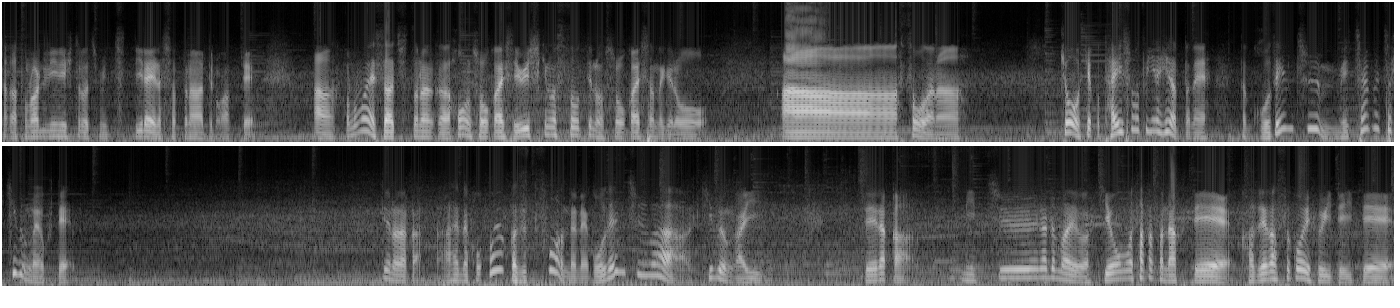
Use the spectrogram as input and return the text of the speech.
なんか隣にいる人たちにちょっとイライラしちゃったなっていうのがあって、あ、この前さ、ちょっとなんか本紹介して、有意識の思想っていうのを紹介したんだけど、あー、そうだな。今日結構対照的な日だったね。午前中めちゃめちゃ気分が良くて。っていうのはなんか、あれね、ここなんかずっとそうなんだよね。午前中は気分がいい。で、なんか、日中になるまでは気温も高くなくて、風がすごい吹いていて、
